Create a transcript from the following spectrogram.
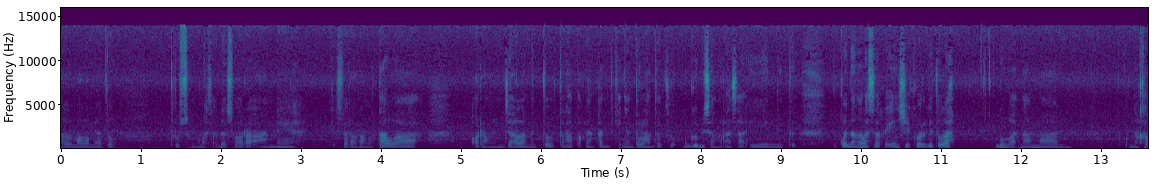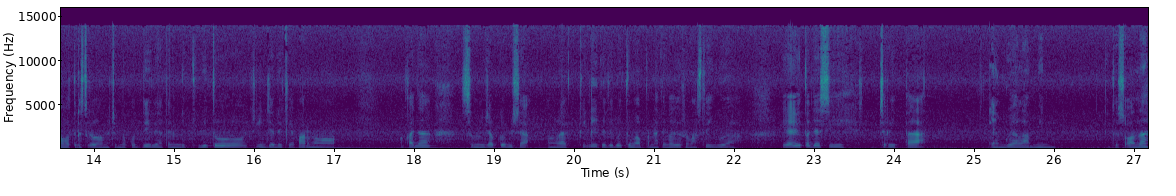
malam-malamnya tuh. Terus ngerasa ada suara aneh kayak suara orang ketawa orang jalan itu telapaknya kan kayak nyentuh lantai tuh gue bisa ngerasain gitu. Pokoknya ngerasa kayak insecure gitulah. Gue nggak nyaman. Pokoknya khawatir segala macam takut dilihatin gitu gitu. Jadi kayak parno. Makanya semenjak gue bisa ngeliat kayak gitu gue tuh nggak pernah tinggal di rumah asli gue ya itu aja sih cerita yang gue alamin. Gitu soalnya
